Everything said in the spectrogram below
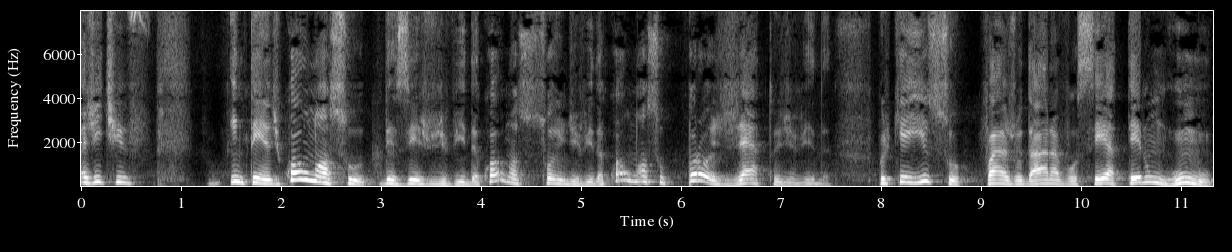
a gente entende qual o nosso desejo de vida, qual o nosso sonho de vida, qual o nosso projeto de vida. Porque isso vai ajudar a você a ter um rumo,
